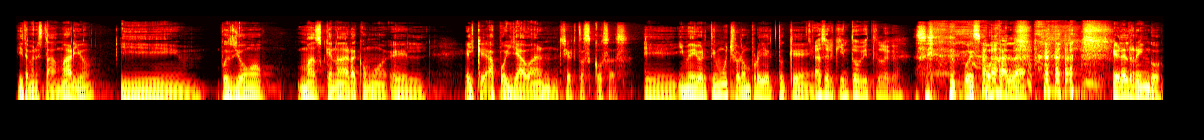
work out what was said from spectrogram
y también estaba Mario. Y pues yo más que nada era como el, el que apoyaban ciertas cosas. Eh, y me divertí mucho, era un proyecto que... Es el quinto Beatle acá. Sí, pues ojalá. era el Ringo.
